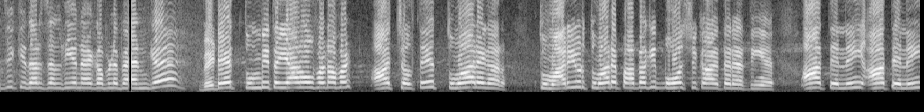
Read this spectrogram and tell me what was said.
जी किधर चल दिए नए कपड़े पहन के? बेटे, तुम भी तैयार हो फटाफट। आज चलते हैं तुम्हारे घर। तुम्हारी और तुम्हारे पापा की बहुत शिकायतें रहती हैं। आते नहीं आते नहीं।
